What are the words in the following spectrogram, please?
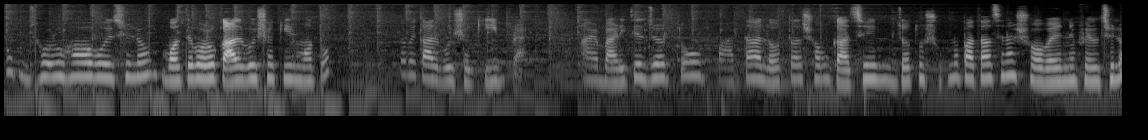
খুব ঝোড়ো হাওয়া বইছিল, বলতে পারো কালবৈশাখীর মতো। তবে কালবৈশাখী প্রায়। আর বাড়িতে যত পাতা, লতা, সব গাছের যত শুকনো পাতা আছে না, সব এনে ফেলছিল।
